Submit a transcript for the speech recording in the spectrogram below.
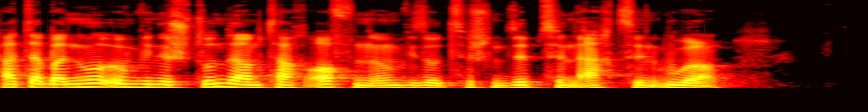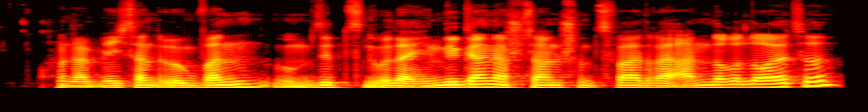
hatte aber nur irgendwie eine Stunde am Tag offen, irgendwie so zwischen 17 und 18 Uhr. Und dann bin ich dann irgendwann um 17 Uhr da hingegangen, da standen schon zwei, drei andere Leute.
